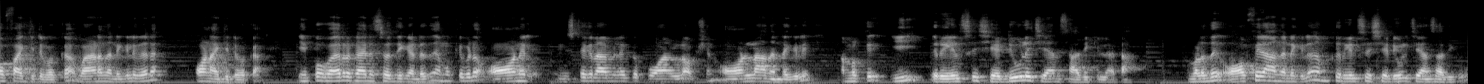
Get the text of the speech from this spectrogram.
ഓഫ് ആക്കിയിട്ട് വെക്കാം. വേണമെന്നുണ്ടെങ്കിൽ ഇവിടെ ഓൺ ആക്കിയിട്ട് വെക്കാം. ഇപ്പോൾ വേറൊരു കാര്യം ശ്രദ്ധിക്കേണ്ടത് നമുക്കിവിടെ ഓണിൽ ഇൻസ്റ്റാഗ്രാമിലേക്ക് പോകാനുള്ള ഓപ്ഷൻ ഓണിലാണെന്നുണ്ടെങ്കിൽ നമുക്ക് ഈ റീൽസ് ഷെഡ്യൂൾ ചെയ്യാൻ സാധിക്കില്ല കേട്ടോ നമ്മളത് ഓഫിലാണെന്നുണ്ടെങ്കിൽ നമുക്ക് റീൽസ് ഷെഡ്യൂൾ ചെയ്യാൻ സാധിക്കും.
